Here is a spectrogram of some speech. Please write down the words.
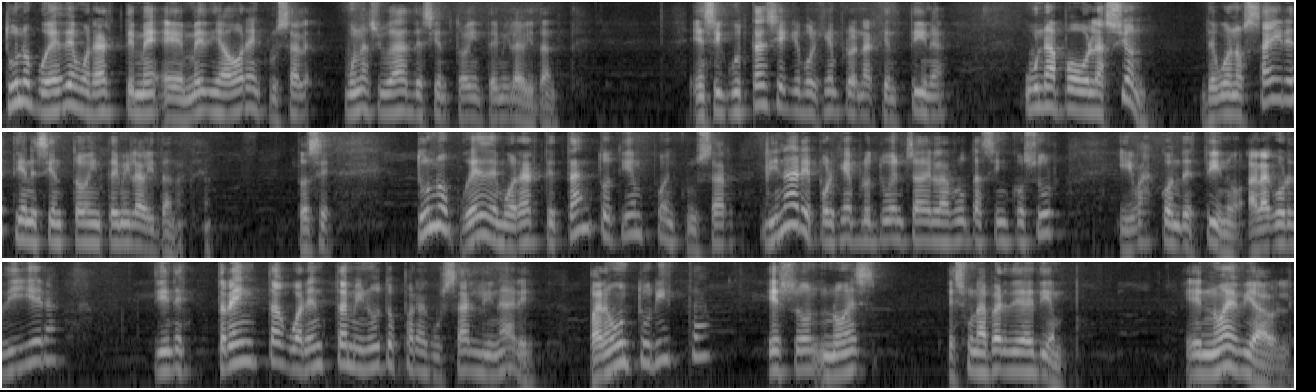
tú no puedes demorarte eh, media hora en cruzar una ciudad de 120 mil habitantes. En circunstancias que, por ejemplo, en Argentina, una población de Buenos Aires tiene 120 mil habitantes. Entonces, tú no puedes demorarte tanto tiempo en cruzar Linares. Por ejemplo, tú entras de la ruta 5 Sur y vas con destino a la cordillera, tienes 30, 40 minutos para cruzar Linares. Para un turista, eso no es, es una pérdida de tiempo. Eh, no es viable.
